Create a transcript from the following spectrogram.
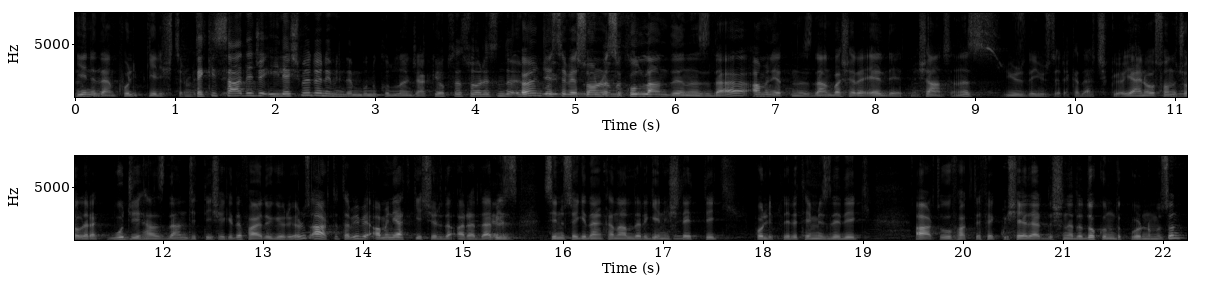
yeniden polip geliştirmesin. Peki sadece iyileşme döneminde mi bunu kullanacak yoksa sonrasında ömür Öncesi boyu ve sonrası kullandığınızda ameliyatınızdan başarı elde etme şansınız yüzde yüzlere kadar çıkıyor. Yani o sonuç olarak bu cihazdan ciddi şekilde fayda görüyoruz. Artı tabii bir ameliyat geçirdi arada. Biz sinüse giden kanalları genişlettik, polipleri temizledik. Artı ufak tefek bir şeyler dışına da dokunduk burnumuzun.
